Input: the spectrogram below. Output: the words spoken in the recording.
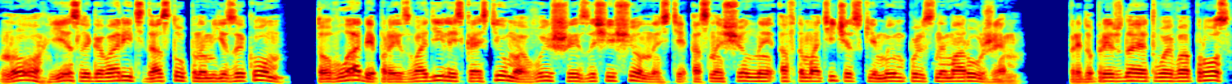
Ну, если говорить доступным языком, то в лабе производились костюмы высшей защищенности, оснащенные автоматическим импульсным оружием. Предупреждая твой вопрос,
